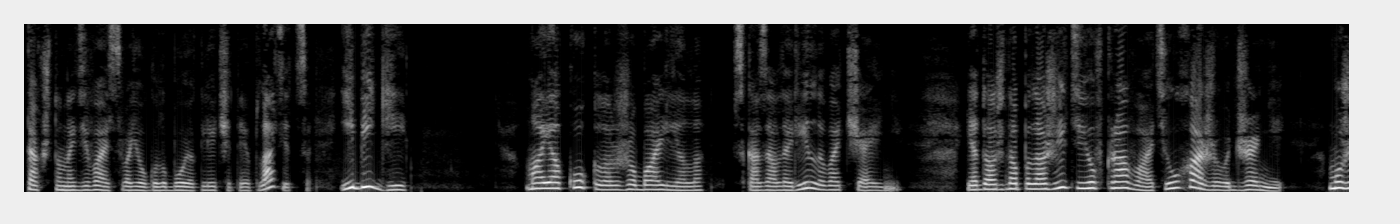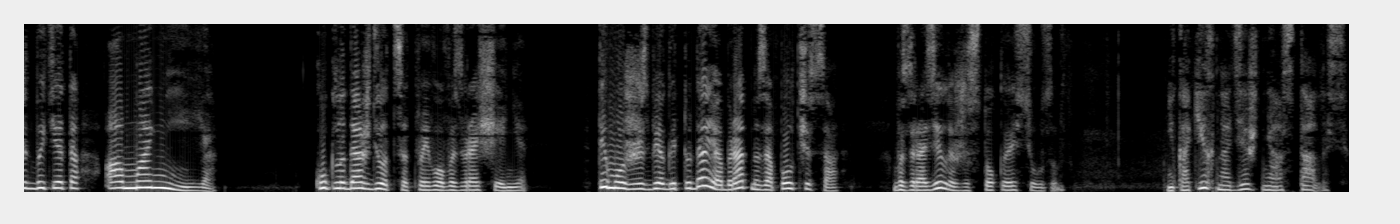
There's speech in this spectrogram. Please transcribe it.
Так что надевай свое голубое клетчатое платьице и беги. «Моя кукла же болела», — сказала Рила в отчаянии. «Я должна положить ее в кровать и ухаживать за ней. Может быть, это аммония. Кукла дождется твоего возвращения. Ты можешь сбегать туда и обратно за полчаса», — возразила жестокая Сюзан. Никаких надежд не осталось.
